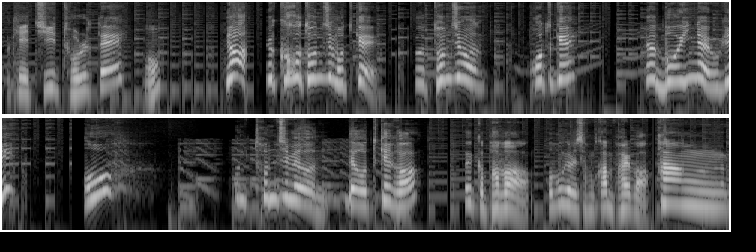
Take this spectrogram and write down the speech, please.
이렇게 뒤 돌 때 어? 야! 야 그거 던지면 어떡해 그거 던지면 어떡해? 야 뭐 있냐 여기? 어? 던- 던지면 내가 어떻게 가? 그러니까 봐봐 거북이를 잠깐 밟아 탕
